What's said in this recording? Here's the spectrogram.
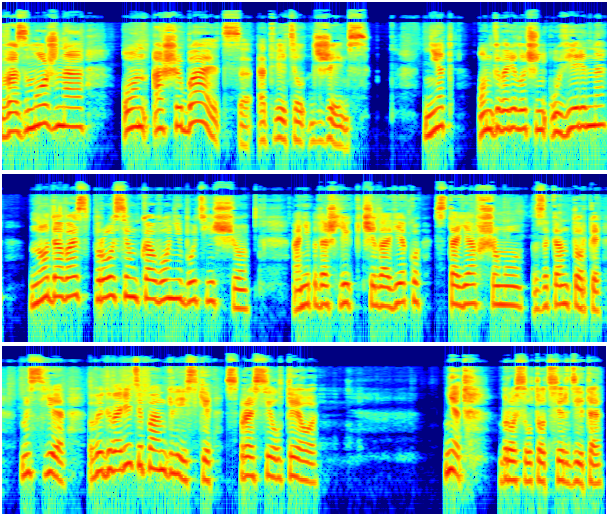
«Возможно, он ошибается», — ответил Джеймс. «Нет, он говорил очень уверенно, но давай спросим кого-нибудь еще». Они подошли к человеку, стоявшему за конторкой. «Месье, вы говорите по-английски?» — спросил Тео. «Нет», — бросил тот сердито.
